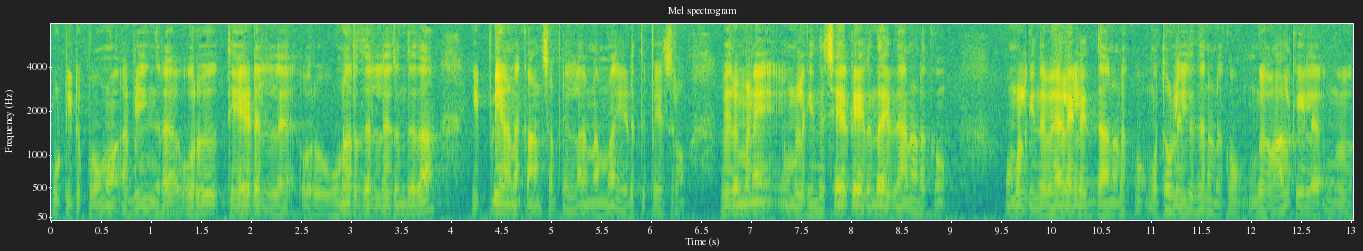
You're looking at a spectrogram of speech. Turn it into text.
கூட்டிகிட்டு போகணும் அப்படிங்கிற ஒரு தேடலில் ஒரு உணர்தலில் இருந்து தான் இப்படியான கான்செப்ட் எல்லாம் நம்ம எடுத்து பேசுகிறோம் வெறுமனே உங்களுக்கு இந்த சேர்க்கை இருந்தால் இதுதான் நடக்கும். உங்களுக்கு இந்த வேலையில் இதுதான் நடக்கும். உங்கள் தொழில் இதுதான் நடக்கும். உங்கள் வாழ்க்கையில் உங்கள்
